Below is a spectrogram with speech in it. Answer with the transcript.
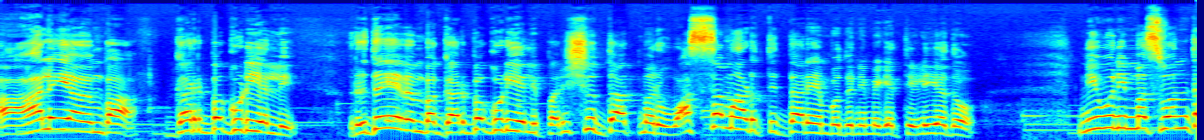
ಆ ಆಲಯವೆಂಬ ಗರ್ಭಗುಡಿಯಲ್ಲಿ, ಹೃದಯವೆಂಬ ಗರ್ಭಗುಡಿಯಲ್ಲಿ ಪರಿಶುದ್ಧಾತ್ಮರು ವಾಸ ಮಾಡುತ್ತಿದ್ದಾರೆ ಎಂಬುದು ನಿಮಗೆ ತಿಳಿಯದು. ನೀವು ನಿಮ್ಮ ಸ್ವಂತ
